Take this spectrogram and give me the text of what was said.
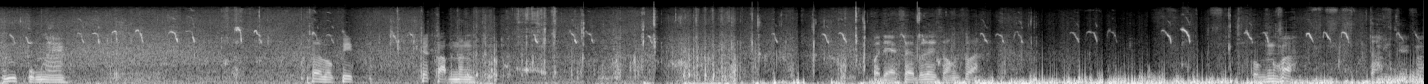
มันปรุงไงใส่บักพริก จะกลับหนึ่งปลาแดกใส่ไปเลยสองส่วนผงนัวตำเจ๊ก็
